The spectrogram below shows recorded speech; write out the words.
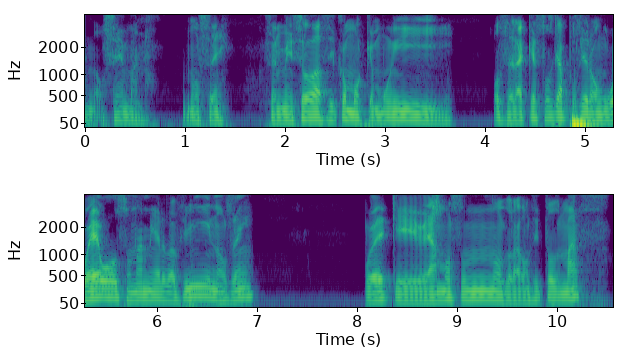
No sé, mano. No sé. Se me hizo así como que muy. ¿O será que estos ya pusieron huevos? Una mierda así, no sé. Puede que veamos unos dragoncitos más.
